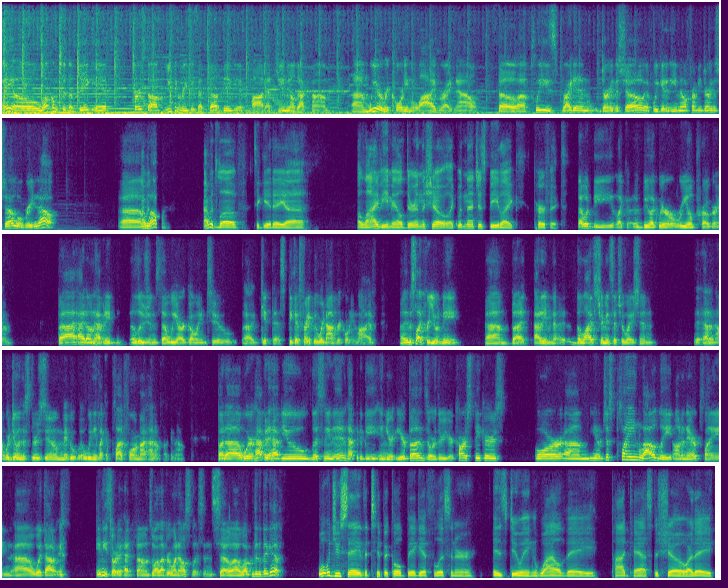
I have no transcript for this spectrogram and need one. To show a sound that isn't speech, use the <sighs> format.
Heyo, welcome to the Big If. First off, you can reach us at thebigifpod at gmail.com. Um, we are recording live right now. So uh, please write in during the show. If we get an email from you during the show, we'll read it out. Uh, would- welcome. I would love to get a uh a live email during the show. Like wouldn't that just be like perfect? That would be like it'd be like we were a real program. But I, I don't have any illusions that we are going to uh, get this because, frankly, we're not recording live. I mean, it's live for you and me, um, but I don't even know the live streaming situation. I don't know. We're doing this through Zoom. Maybe we need like a platform. I, I don't fucking know. But uh, we're happy to have you listening in. Happy to be in your earbuds or through your car speakers or um, you know just playing loudly on an airplane uh, without <laughs> any sort of headphones while everyone else listens. So uh, welcome to the Big If. What would you say the typical big if listener is doing while they podcast the show? Are they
